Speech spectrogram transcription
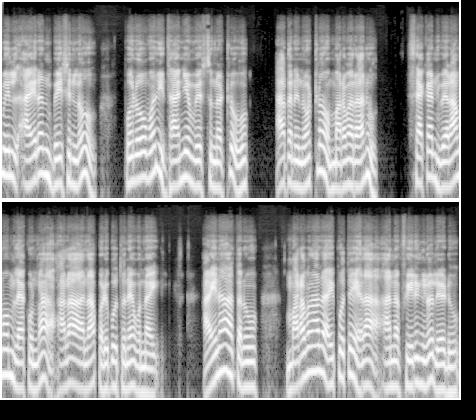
మిల్ ఐరన్ బేసిన్లో పొలోమని ధాన్యం వేస్తున్నట్లు అతని నోట్లో మరమరాలు సెకండ్ విరామం లేకుండా అలా అలా పడిపోతూనే ఉన్నాయి. అయినా అతను మరమరాలు అయిపోతే ఎలా అన్న ఫీలింగ్లో లేడు.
